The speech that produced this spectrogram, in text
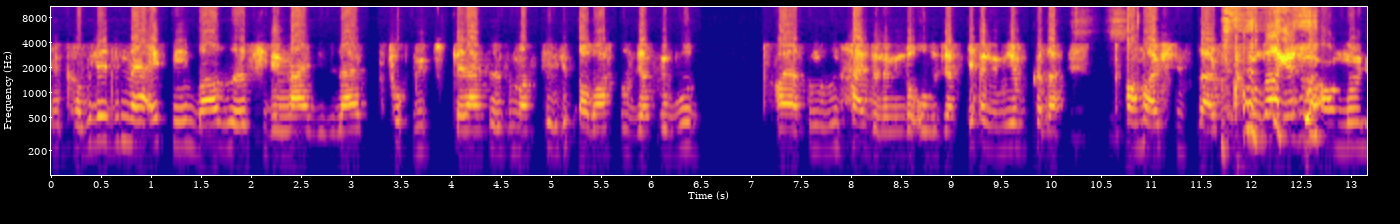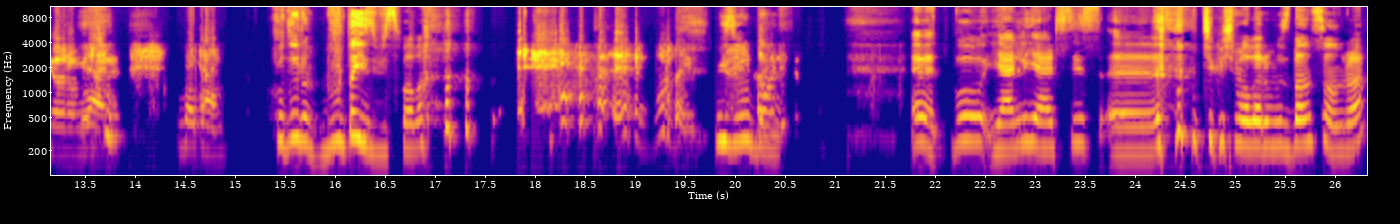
Ya kabul edin veya etmeyin bazı filmler, diziler çok büyük kitleler tarafından sevilip abartılacak ve bu hayatımızın her döneminde olacak. Yani niye bu kadar anarşistler bu konuda gerçekten anlamıyorum yani. Neden? Kudurun buradayız biz falan. evet buradayız. biz buradayız. Evet bu yerli yersiz e, çıkışmalarımızdan sonra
